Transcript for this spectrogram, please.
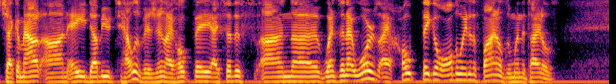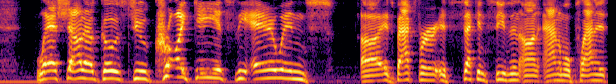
check them out on AEW television. I hope they. I said this on uh, Wednesday Night Wars. I hope they go all the way to the finals and win the titles. Last shout out goes to Crikey. It's the Irwins. Uh, it's back for its second season on Animal Planet.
